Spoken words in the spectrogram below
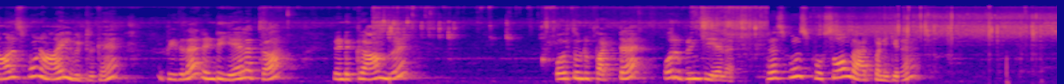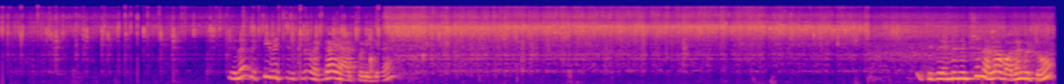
நாலு ஸ்பூன் ஆயில் விட்டுருக்கேன் இப்போ இதில் ரெண்டு ஏலக்காய் ரெண்டு கிராம்பு ஒரு துண்டு பட்டை ஒரு பிரிஞ்சி இலை ரெண்டு ஸ்பூன் சோம்பு ஆட் பண்ணிக்கிறேன். இதில் வெட்டி வச்சுருக்கிற வெங்காயம் ஆட் பண்ணிக்கிறேன். இப்போ இது ரெண்டு நிமிஷம் நல்லா வதங்கட்டும்.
